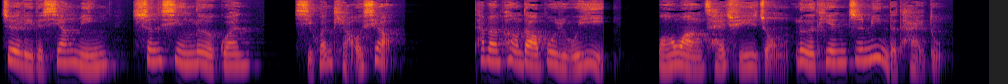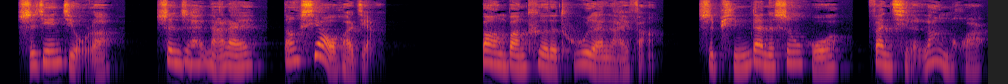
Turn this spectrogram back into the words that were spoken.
这里的乡民生性乐观，喜欢调笑，他们碰到不如意，往往采取一种乐天知命的态度，时间久了，甚至还拿来当笑话讲。棒棒客的突然来访，使平淡的生活泛起了浪花，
